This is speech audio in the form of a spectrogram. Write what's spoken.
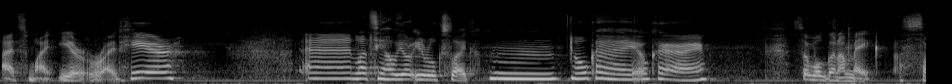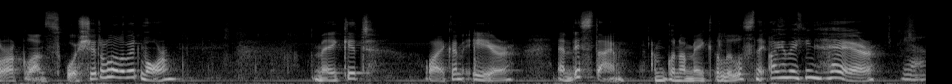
That's my ear right here. And let's see how your ear looks like. Hmm, okay, okay. So we're gonna make a circle and squish it a little bit more. Make it like an ear. And this time I'm gonna make a little snake. Are you making hair? Yeah.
